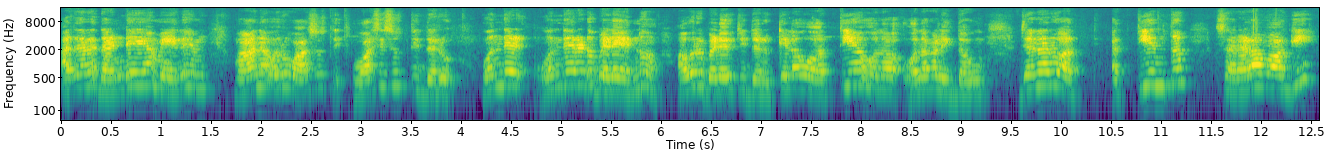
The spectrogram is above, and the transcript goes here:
ಅದರ ದಂಡೆಯ ಮೇಲೆ ಮಾನವರು ವಾಸಿಸ್ತಿ, ವಾಸಿಸುತ್ತಿದ್ದರು. ಒಂದೆ, ಒಂದೆರಡು ಬೆಳೆಯನ್ನು ಅವರು ಬೆಳೆಯುತ್ತಿದ್ದರು. ಕೆಲವು ಹತ್ತಿಯ ಹೊಲ ಹೊಲಗಳಿದ್ದವು. ಜನರು ಅತ್, ಅತ್ಯಂತ ಸರಳವಾಗಿ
